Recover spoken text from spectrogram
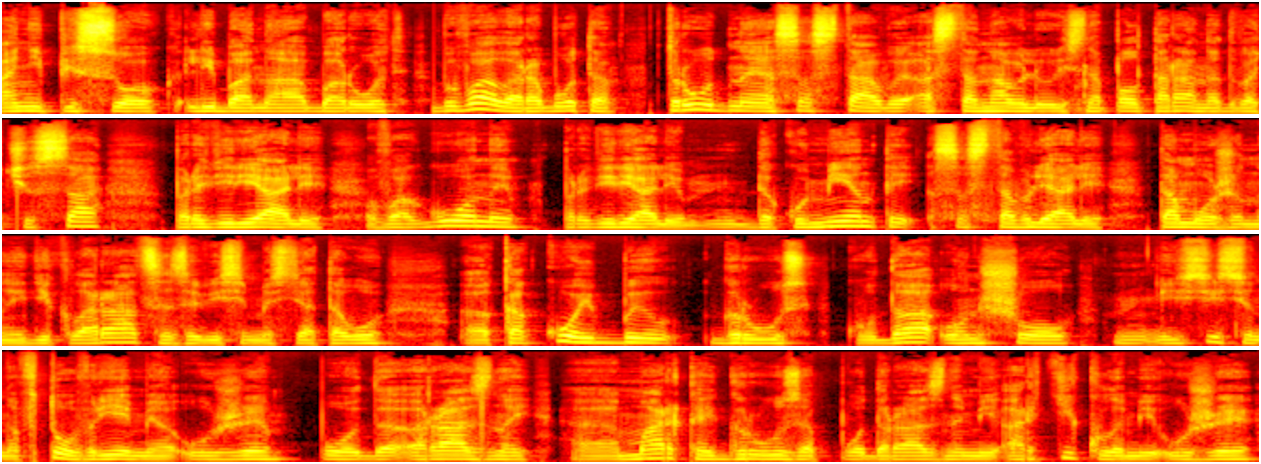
а не песок, либо наоборот. Бывала работа трудная, составы останавливались на полтора, на два часа, проверяли вагоны, проверяли документы, составляли таможенные декларации в зависимости от того, э, какой был груз, куда он шел. Естественно, в то время уже под разной э, маркой груза, под разными артикулами уже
